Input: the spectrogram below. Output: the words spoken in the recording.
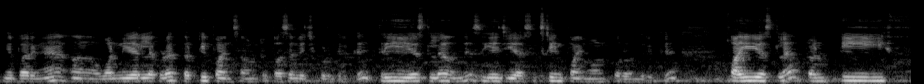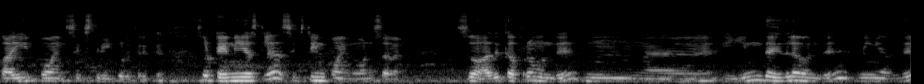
இங்கே பாருங்கள் ஒன் இயரில் கூட thirty point seven two percentage கொடுத்துருக்கு. த்ரீ இயர்ஸில் வந்து CAGR sixteen point one four வந்திருக்கு. ஃபைவ் இயர்ஸில் twenty five point six three கொடுத்துருக்கு. ஸோ டென் இயர்ஸில் sixteen point one seven so அதுக்கப்புறம் வந்து இந்த இதில் வந்து நீங்கள் வந்து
